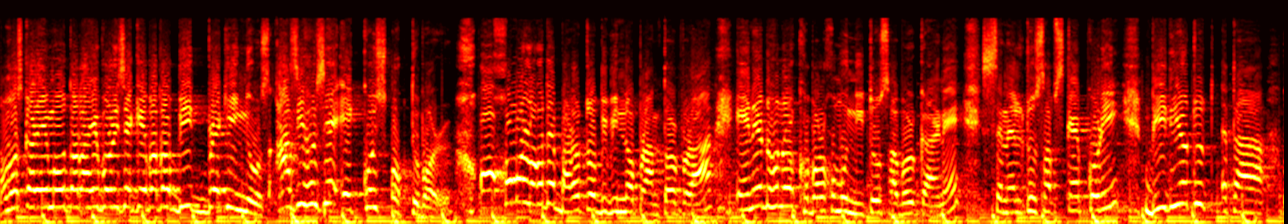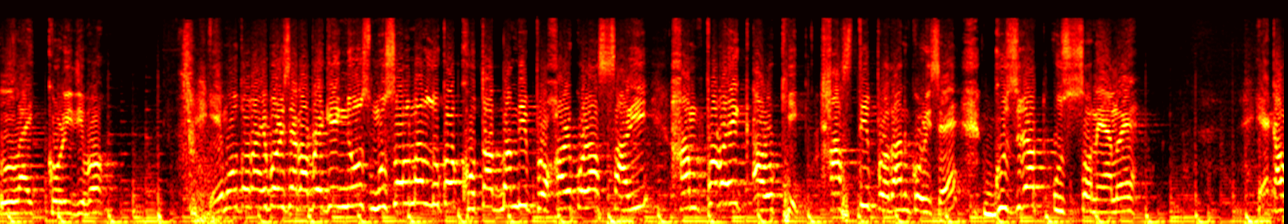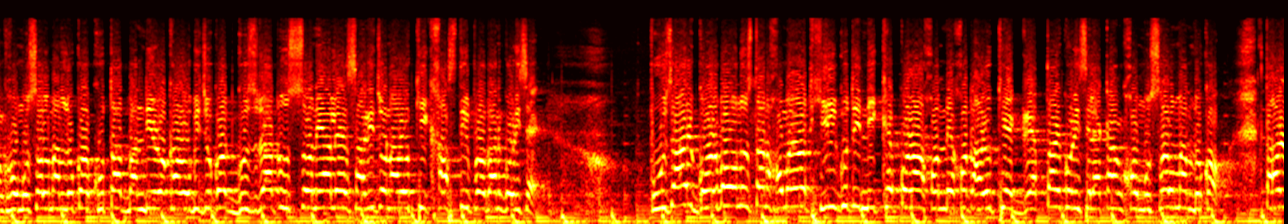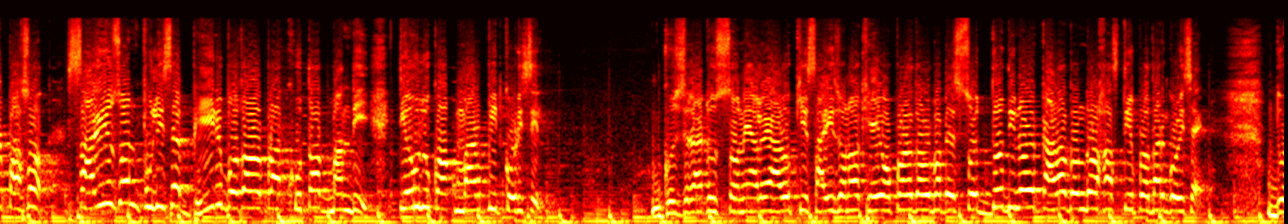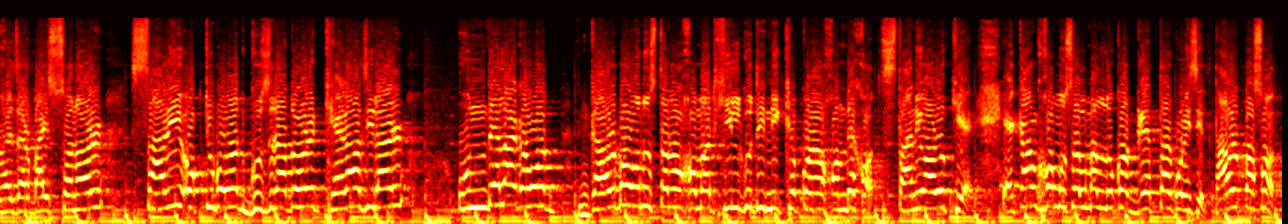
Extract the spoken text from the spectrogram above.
নমস্কাৰ এই মুহূৰ্তত আহি পৰিছে কেইবাটাও বিগ ব্ৰেকিং নিউজ আজি হৈছে একৈছ অক্টোবৰ। অসমৰ লগতে ভাৰতৰ বিভিন্ন প্ৰান্তৰ পৰা এনেধৰণৰ খবৰসমূহ নিতৌ চাবৰ কাৰণে চেনেলটো ছাবস্ক্ৰাইব কৰি ভিডিঅ'টোত এটা লাইক কৰি দিব। এই মুহূৰ্তত আহি পৰিছে এটা ব্ৰেকিং নিউজ মুছলমান লোকক খুটাত বান্ধি প্ৰসাৰ কৰা চাৰি সাম্প্ৰদায়িক আৰক্ষীক শাস্তি প্ৰদান কৰিছে গুজৰাট উচ্চ ন্যায়ালয়ে। একাংশ মুছলমান লোকক খুটাত বান্ধি ৰখাৰ অভিযোগত গুজৰাট উচ্চ ন্যায়ালয়ে চাৰিজন আৰক্ষীক শাস্তি প্ৰদান কৰিছে। পূজাৰ গৰ্ভ অনুষ্ঠান সময়ত শিলগুটি নিক্ষেপ কৰাৰ সন্দেহত আৰক্ষীয়ে গ্ৰেপ্তাৰ কৰিছিল একাংশ মুছলমান লোকক। তাৰ পাছত চাৰিওজন পুলিচে ভিৰ বজাৰৰ পৰা খুটাত বান্ধি তেওঁলোকক মাৰপিট কৰিছিল। গুজৰাট উচ্চ ন্যায়ালয়ে আৰক্ষী চাৰিজনক সেই অপৰাধৰ বাবে চৈধ্য দিনৰ কাৰাদণ্ডৰ শাস্তি প্ৰদান কৰিছে। দুহেজাৰ বাইছ চনৰ চাৰি অক্টোবৰত গুজৰাটৰ খেৰা জিলাৰ উন্দেলা গাঁৱত গাৰ্বা অনুষ্ঠানৰ সময়ত শিলগুটি নিক্ষেপ কৰাৰ সন্দেহত স্থানীয় আৰক্ষীয়ে একাংশ মুছলমান লোকক গ্ৰেপ্তাৰ কৰিছিল। তাৰ পাছত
